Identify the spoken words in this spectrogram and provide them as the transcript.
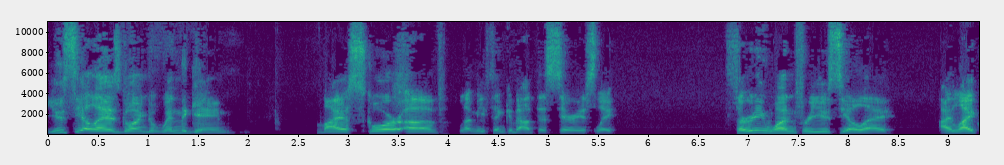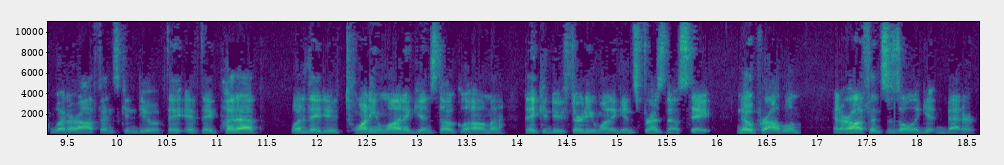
UCLA is going to win the game by a score of, let me think about this seriously 31 for UCLA. I like what our offense can do. If they if they put up what did they do? 21 against Oklahoma, they can do 31 against Fresno State. No problem. And our offense is only getting better.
